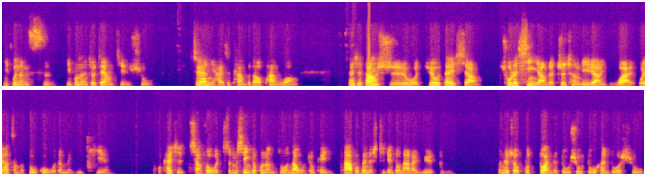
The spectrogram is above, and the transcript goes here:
你不能死，你不能就这样结束。虽然你还是看不到盼望，但是当时我就在想。除了信仰的支撑力量以外，我要怎么度过我的每一天？我开始想说，我什么事情都不能做，那我就可以大部分的时间都拿来阅读。我那时候不断的读书，读很多书。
